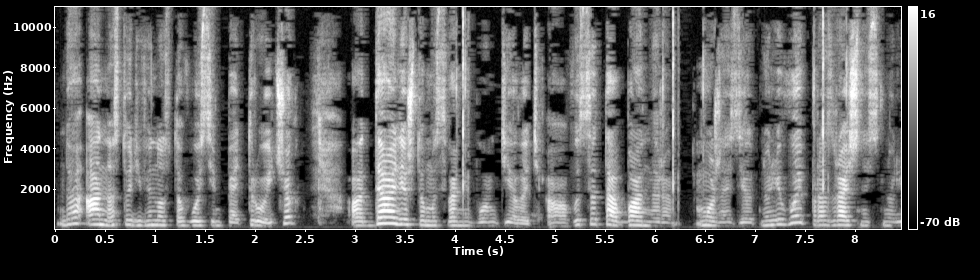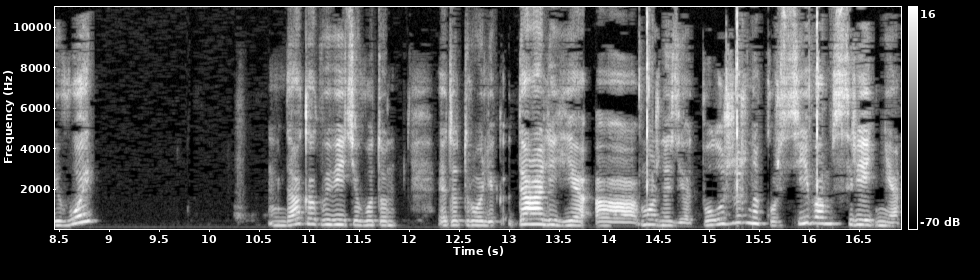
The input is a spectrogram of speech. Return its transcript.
Да, Анна 198, 5 троечек. А далее, что мы с вами будем делать? А, высота баннера можно сделать нулевой, прозрачность нулевой да, как вы видите, вот он, этот ролик. Далее а, можно сделать полужирно, курсивом, среднее.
